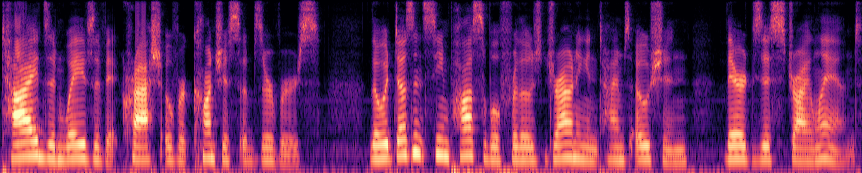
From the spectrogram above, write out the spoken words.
Tides and waves of it crash over conscious observers. Though it doesn't seem possible for those drowning in time's ocean, there exists dry land.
